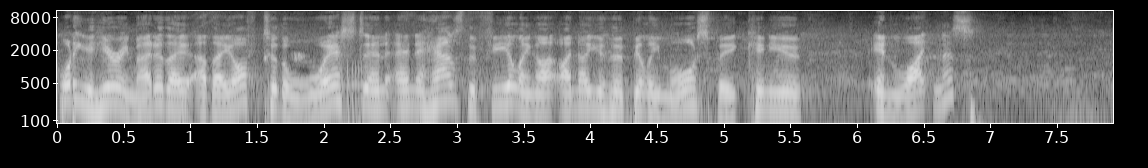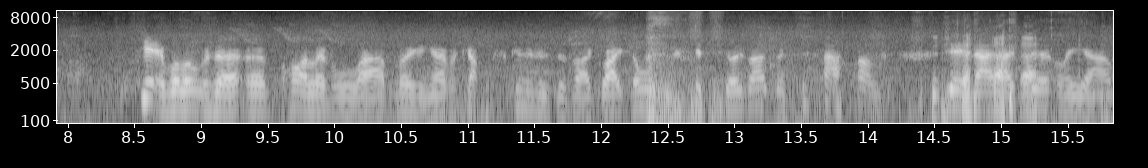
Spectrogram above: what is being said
What are you hearing, mate? Are they are they off to the west? And, and how's the feeling? I, I know you heard Billy Moore speak. Can you enlighten us? Yeah, well, it was a, a high level uh, meeting over a couple of schooners of uh, Great Northern, but um, yeah, no, no, certainly, um,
